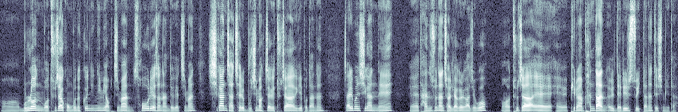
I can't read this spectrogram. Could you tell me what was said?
어, 물론 뭐 투자 공부는 끊임이 없지만 소홀히 해서는 안 되겠지만 시간 자체를 무지막지하게 투자하기보다는 짧은 시간 내에 단순한 전략을 가지고 어, 투자에 필요한 판단을 내릴 수 있다는 뜻입니다.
